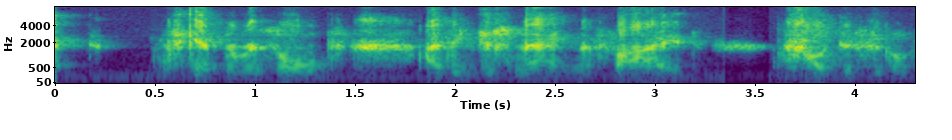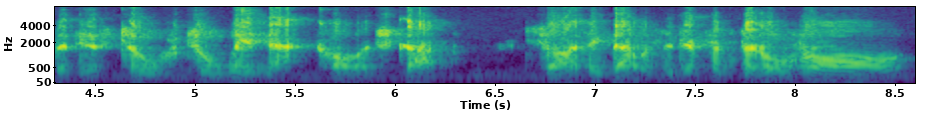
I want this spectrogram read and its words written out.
end to get the results, I think just magnified how difficult it is to, to win that College Cup. So I think that was the difference. But overall,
